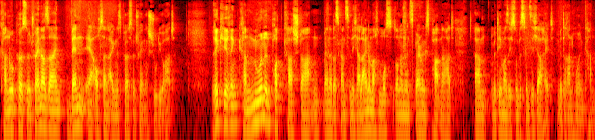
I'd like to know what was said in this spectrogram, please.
kann nur Personal Trainer sein, wenn er auch sein eigenes Personal Training Studio hat. Rick Hering kann nur einen Podcast starten, wenn er das Ganze nicht alleine machen muss, sondern einen Sparingspartner hat, ähm, mit dem er sich so ein bisschen Sicherheit mit ranholen kann.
